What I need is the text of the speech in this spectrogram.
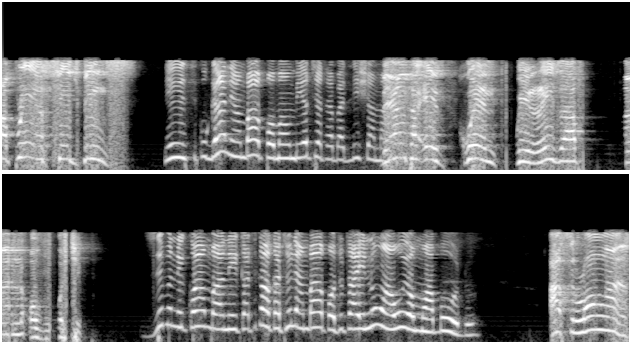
our prayers change things? Ni siku gani ambapo maombi yetu yatabadilisha The answer is when we raise up man of worship. jibu ni kwamba ni katika wakati ule ambapo tutainua huyo mwabudu As long as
